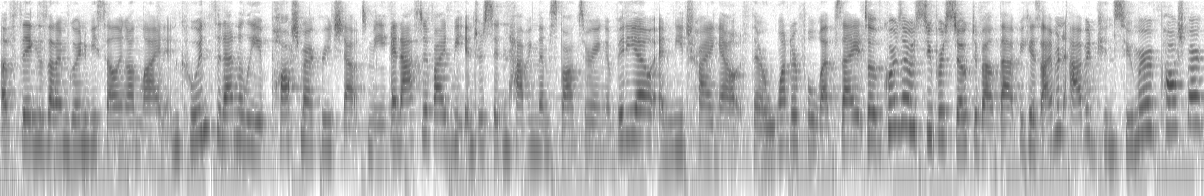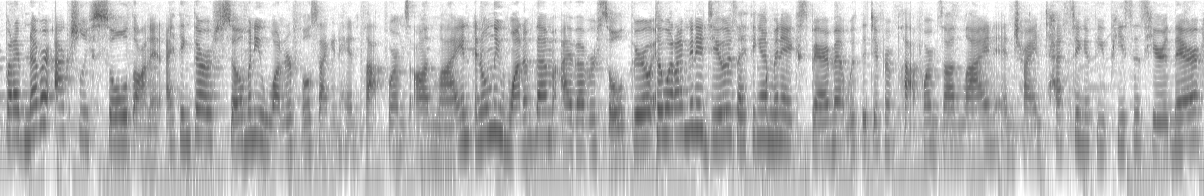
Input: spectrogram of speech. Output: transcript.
of things that I'm going to be selling online and coincidentally Poshmark reached out to me and asked if I'd be interested in having them sponsoring a video and me trying out their wonderful website. So of course I was super stoked about that because I'm an avid consumer of Poshmark but I've never actually sold on it. I think there are so many wonderful secondhand platforms online and only one of them I've ever sold through. So what I'm gonna do is I think I'm gonna experiment with the different platforms online and try and testing a few pieces here and there.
